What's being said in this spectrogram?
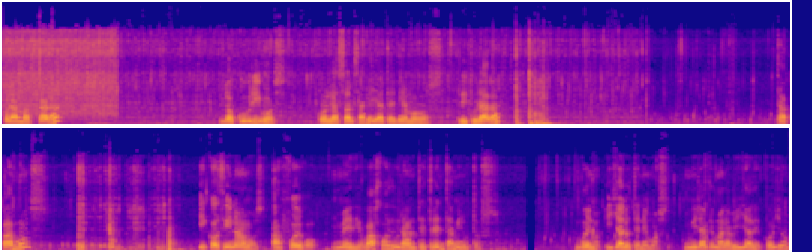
por ambas caras. Lo cubrimos con la salsa que ya teníamos triturada. Tapamos y cocinamos a fuego medio bajo durante 30 minutos. Bueno, y ya lo tenemos. Mira qué maravilla de pollo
